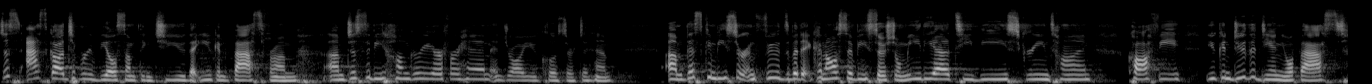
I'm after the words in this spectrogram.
Just ask God to reveal something to you that you can fast from, um, just to be hungrier for Him and draw you closer to Him. Um, this can be certain foods, but it can also be social media, TV, screen time, coffee. You can do the Daniel fast,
